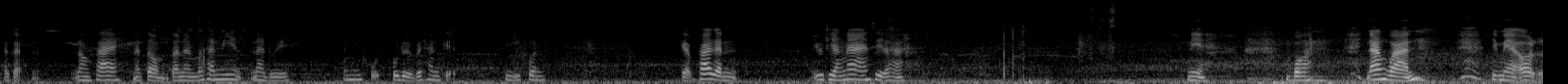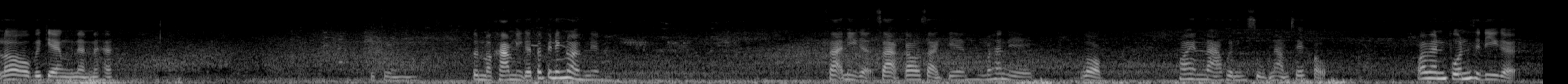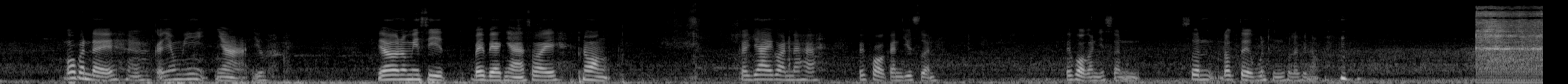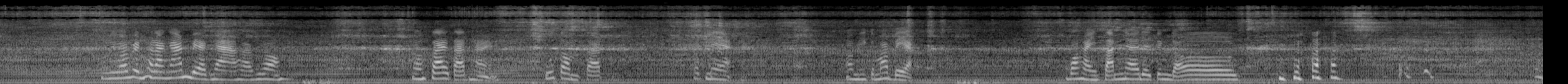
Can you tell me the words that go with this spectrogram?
แล้วก็น้องชายนาต่อมตอนนั้นว่าท่านมีนาดุยท่านมีขุดขุดดุยไปท่านเกิดสี่คนเก็บผ้ากันอยู่เทียงหน้าสิละคะเนี่ยบอลนางหวานที่แม่เอาเราเอาไปแกงมือนนั้นนะคะไปแกงต้นมะขามนี่ก็ต้องเป็นเล็กหน่อยคนนี้ค่ะ สระนี่ก็สระเก่าสระเกณฑ์ว่าท่านเด็กหลอกห้อยนาเพิ่นสูบน้ำใส่เขาว่ามันฝนสิดีก็บ่ปันใดก็ยังมีหญ้าอยู่ เดี๋ยวเรามีสีใบแบกหญ้าซอยน้องก็ย้ายก่อนนะคะ ไปพอกันอยู่สวน ไปพอกันอยู่สวนสวนดอกเตอรบุญถึงคนละพี่น้องวันนี้ว่าเป็นพนักงานแบกหญ้าค่ะพี่น้องน้องไส้ตัดให้ผู้ต่อมตัด แม่มามีก็มาแบกบ่ให้สันยายเด้จังดอก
